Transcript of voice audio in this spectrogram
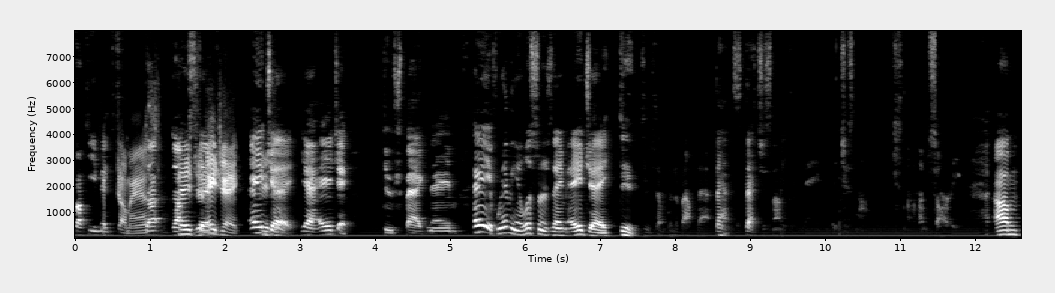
Fucky Mc Dumbass. Duck- Duck AJ. AJ. AJ. Yeah, AJ. Douchebag name. Hey, if we have any listeners named AJ, dude, do something about that. That's that's just not a good name. It's just not. It's just not. I'm sorry. Um,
